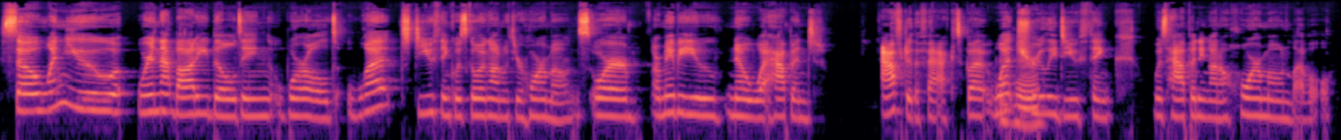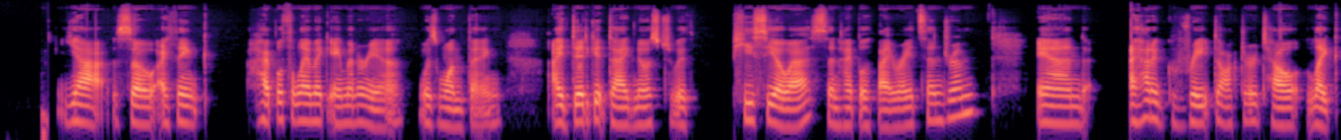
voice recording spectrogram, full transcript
so, when you were in that bodybuilding world, what do you think was going on with your hormones? Or or maybe you know what happened after the fact, but what mm-hmm. truly do you think was happening on a hormone level? Yeah, so I think hypothalamic amenorrhea was one thing. I did get diagnosed with PCOS and hypothyroid syndrome. And I had a great doctor tell, like,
